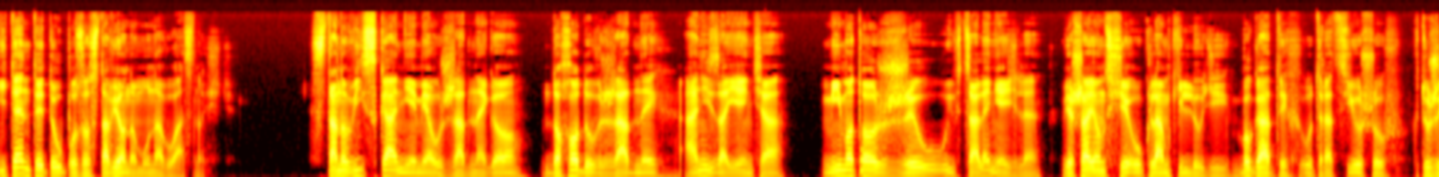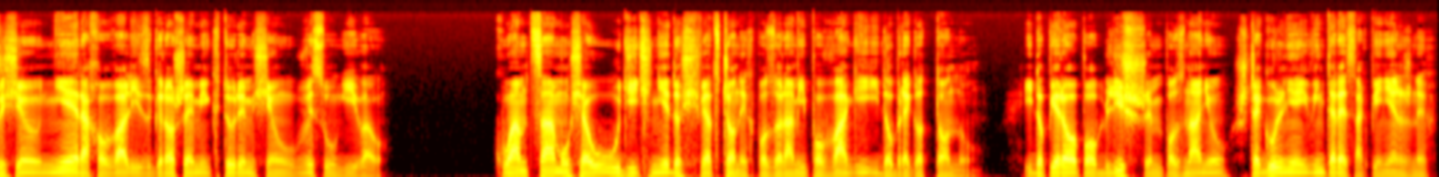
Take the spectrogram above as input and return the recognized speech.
i ten tytuł pozostawiono mu na własność. Stanowiska nie miał żadnego, dochodów żadnych, ani zajęcia, Mimo to żył i wcale nieźle, wieszając się u klamki ludzi, bogatych utracjuszów, którzy się nie rachowali z groszem i którym się wysługiwał. Kłamca musiał łudzić niedoświadczonych pozorami powagi i dobrego tonu. I dopiero po bliższym poznaniu, szczególnie w interesach pieniężnych,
